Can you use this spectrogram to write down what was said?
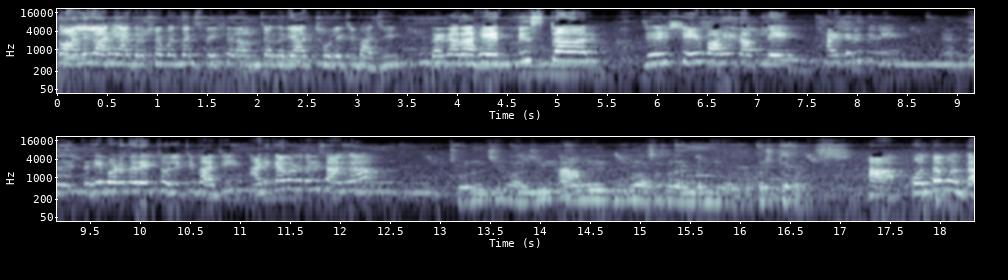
तो आलेला आहे आज रक्षाबंधन स्पेशल आमच्या घरी आज छोलेची भाजी करणार आहेत मिस्टर जे शेफ आहेत आपले. हाय करे तुम्ही? तर हे बनवणार आहेत छोलेची भाजी. आणि काय बनवणार आहे सांगा? छोलेची भाजी हा. आणि एक मेनू असाच रॅन्डमली बनवतो कस्टमाइज हा कोणता कोणता?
